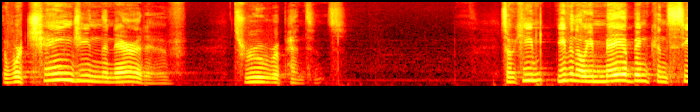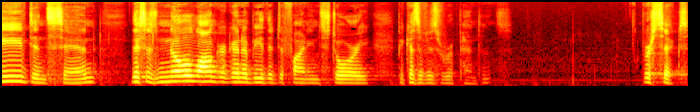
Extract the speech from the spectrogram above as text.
That we're changing the narrative through repentance. So he, even though he may have been conceived in sin, this is no longer going to be the defining story because of his repentance. Verse 6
